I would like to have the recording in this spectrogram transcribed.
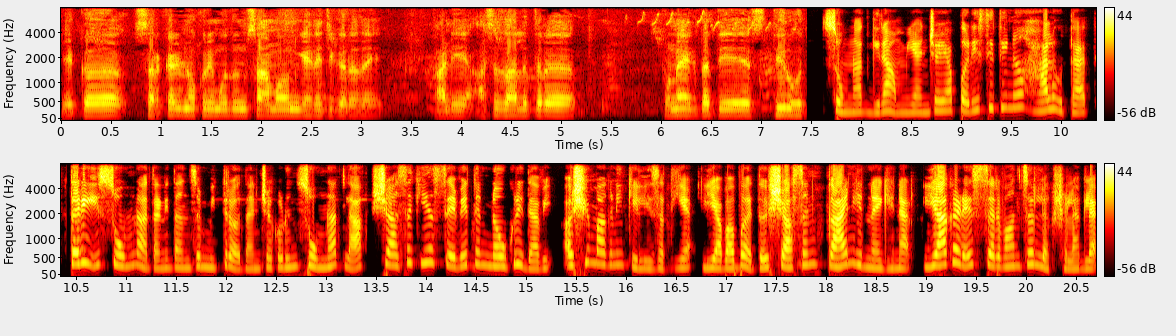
एक अ, सरकारी नोकरीमधून सामावून घेण्याची गरज आहे. आणि असं झालं तर पुन्हा एकदा ते स्थिर होत सोमनाथ गिराम यांच्या या परिस्थितीनं हाल होतात. तरी सोमनाथ आणि त्यांचे मित्र त्यांच्याकडून सोमनाथला शासकीय सेवेत नोकरी द्यावी अशी मागणी केली जाते याबाबत शासन काय निर्णय घेणार याकडे सर्वांचं लक्ष लागलंय.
